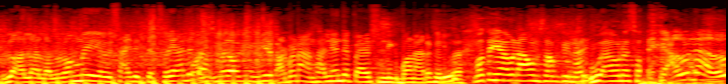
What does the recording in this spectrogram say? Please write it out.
ल ल ल लम्मै यो साइलेन्स त छोइहाल्यो त। मैले अघि मेरो घरबाट हाम फाल्ने नि त प्यारासिटिक बनाएर फेरि। म त यहाँबाट आउन सक्दिनँ है। ऊ आउन सक् आऊ न हो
